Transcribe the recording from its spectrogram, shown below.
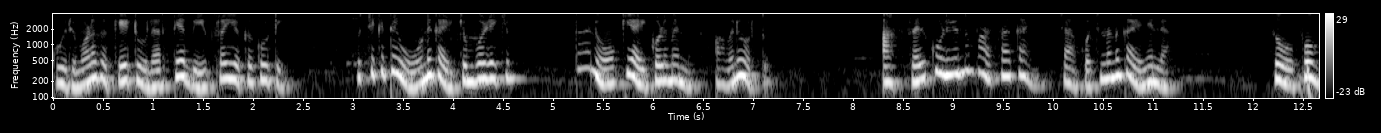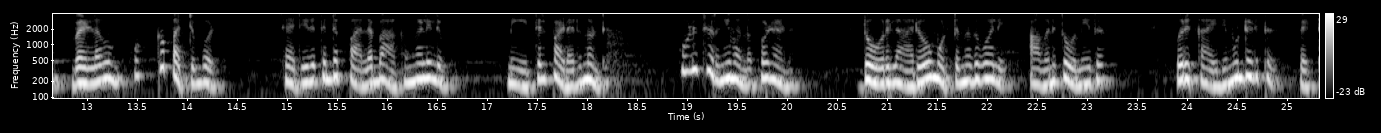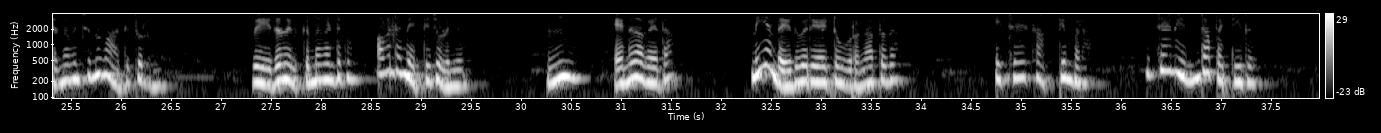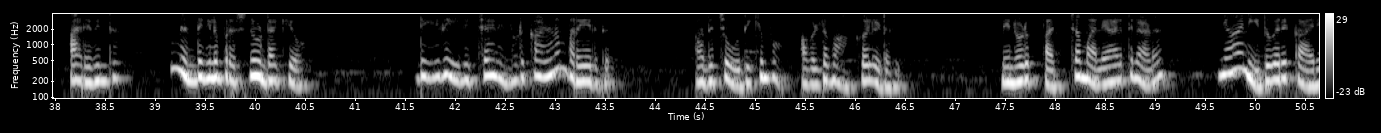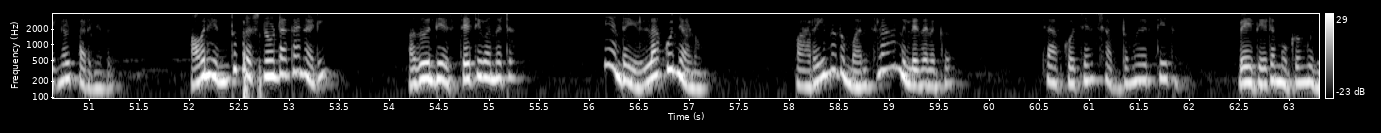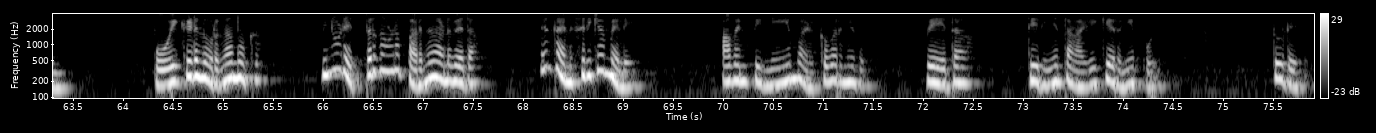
കുരുമുളകൊക്കെ ഇട്ട് ഉലർത്തിയ ബീഫ് ഫ്രൈ ഒക്കെ കൂട്ടി ഉച്ചക്കത്തെ ഊണ് കഴിക്കുമ്പോഴേക്കും താൻ ഓക്കെ ആയിക്കൊള്ളുമെന്ന് അവനോർത്തു. അസൽ കുളിയൊന്നും പാസ്സാക്കാൻ ചാക്കോച്ചനൊന്നും കഴിഞ്ഞില്ല. സോപ്പും വെള്ളവും ഒക്കെ പറ്റുമ്പോൾ ശരീരത്തിന്റെ പല ഭാഗങ്ങളിലും നീറ്റൽ പടരുന്നുണ്ട്. കുളിച്ചിറങ്ങി വന്നപ്പോഴാണ് ഡോറിൽ ആരോ മുട്ടുന്നത് പോലെ അവന് തോന്നിയത്. ഒരു കൈലിമുണ്ടെടുത്ത് പെട്ടെന്ന് അവൻ ചെന്ന് വാതി തുറന്നു. വേദ നിൽക്കുന്ന കണ്ടതും അവന്റെ നെറ്റി ചുളിഞ്ഞു. "ഉം, എന്നതാ വേദ? നീ എന്താ ഇതുവരെയായിട്ടും ഉറങ്ങാത്തത്? ഇച്ചായ സത്യം പറ. ഇച്ചായന് എന്താ പറ്റിയത്? അരവിന്ദ് ഇന്ന് എന്തെങ്കിലും പ്രശ്നം ഉണ്ടാക്കിയോ ദേവി ഇത് എന്നോട് കള്ളം പറയരുത്. അത് ചോദിക്കുമ്പോൾ അവളുടെ വാക്കുകൾ ഇടറി. നിന്നോട് പച്ച മലയാളത്തിലാണ് ഞാൻ ഇതുവരെ കാര്യങ്ങൾ പറഞ്ഞത്. അവൻ എന്ത് പ്രശ്നം ഉണ്ടാക്കാനടി അതും എന്റെ എസ്റ്റേറ്റിൽ വന്നിട്ട്. നീ എന്താ ഇള്ളാക്കുഞ്ഞാണോ? പറയുന്നത് മനസ്സിലാകുന്നില്ലേ നിനക്ക്? ചാക്കോച്ചൻ ശബ്ദമുയർത്തിയതും വേദയുടെ മുഖം കുനിഞ്ഞു. പോയി കിടന്ന് ഉറങ്ങാൻ നോക്ക്. നിന്നോട് എത്ര തവണ പറഞ്ഞതാണ് വേദ? നിനക്ക് അനുസരിക്കാൻ മേലേ. അവൻ പിന്നെയും വഴക്ക് പറഞ്ഞതും വേദ തിരിഞ്ഞ് താഴേക്ക് ഇറങ്ങിപ്പോയി. തുടരും.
